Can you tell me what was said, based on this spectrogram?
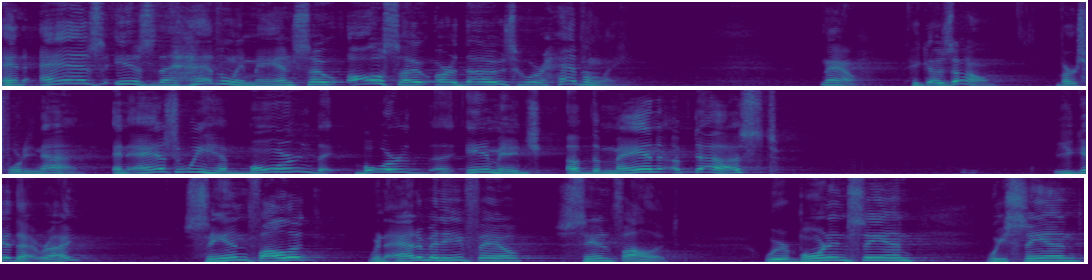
And as is the heavenly man, so also are those who are heavenly. Now, he goes on, verse 49. And as we have borne the, bore the image of the man of dust, you get that right? Sin followed. When Adam and Eve fell, sin followed. We were born in sin. We sinned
